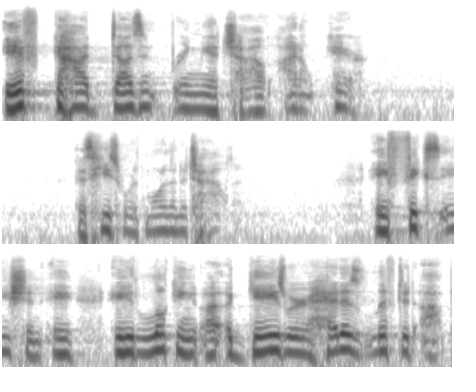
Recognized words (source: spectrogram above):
If God doesn't bring me a child, I don't care. Because he's worth more than a child a fixation, a, a looking, a, a gaze where your head is lifted up.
